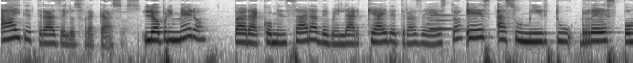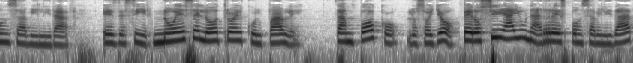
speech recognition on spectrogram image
hay detrás de los fracasos. Lo primero para comenzar a develar qué hay detrás de esto es asumir tu responsabilidad. Es decir, no es el otro el culpable, tampoco lo soy yo, pero sí hay una responsabilidad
